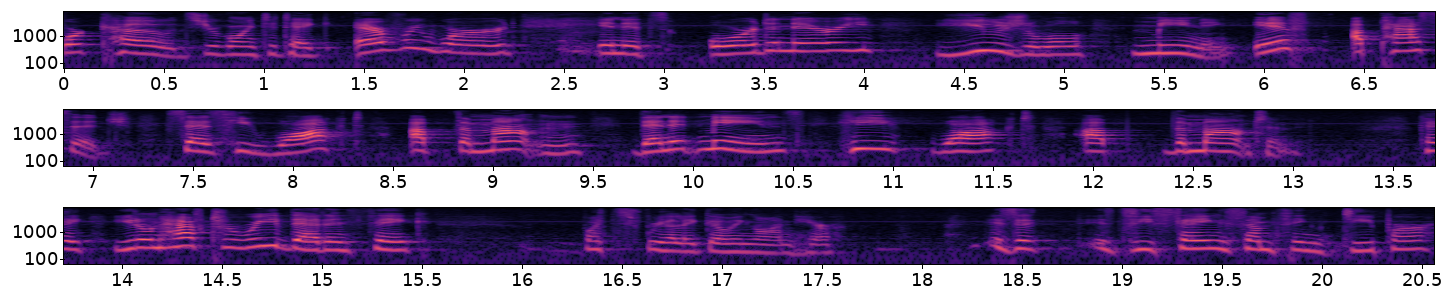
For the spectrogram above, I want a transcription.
or codes. You're going to take every word in its ordinary, usual meaning. If a passage says he walked up the mountain, then it means he walked up the mountain. Okay, you don't have to read that and think, what's really going on here? Is, it, is he saying something deeper?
